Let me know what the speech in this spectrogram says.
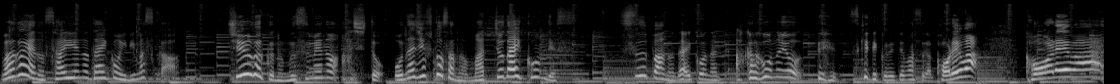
我が家の菜園の大根いりますか？中学の娘の足と同じ太さのマッチョ大根です。スーパーの大根なんて赤子のようってつけてくれてますがこれはこれは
